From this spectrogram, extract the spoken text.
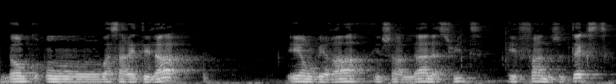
donc on va s'arrêter là, et on verra, Inch'Allah, la suite et fin de ce texte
